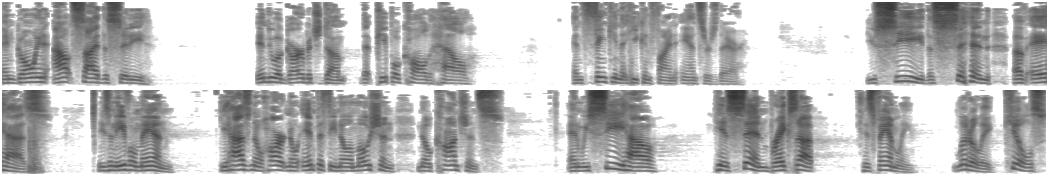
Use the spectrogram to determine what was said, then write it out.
and going outside the city into a garbage dump that people called hell and thinking that he can find answers there. You see the sin of Ahaz. He's an evil man. He has no heart, no empathy, no emotion, no conscience. And we see how his sin breaks up his family, literally kills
